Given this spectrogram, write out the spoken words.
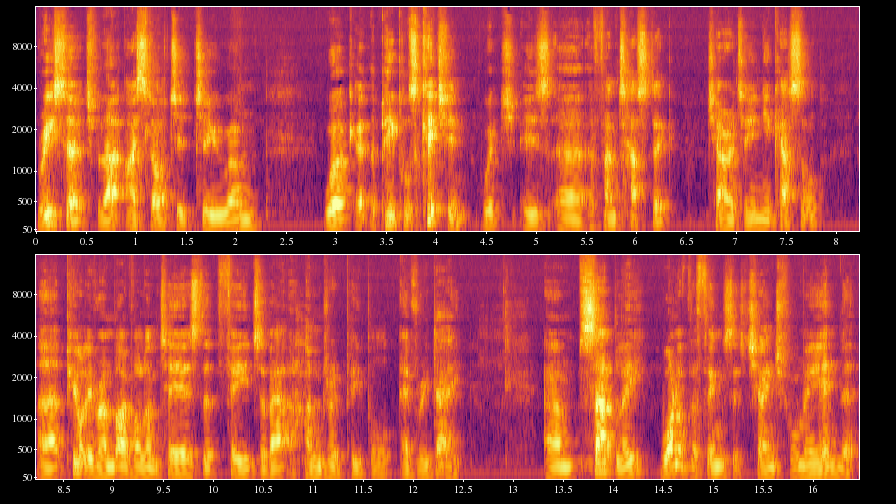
research for that I started to um, work at the People's Kitchen which is uh, a fantastic charity in Newcastle uh, purely run by volunteers that feeds about 100 people every day. Um, sadly one of the things that's changed for me in the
